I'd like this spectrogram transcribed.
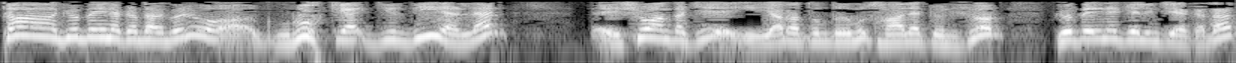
Ta göbeğine kadar böyle o ruh girdiği yerler e, şu andaki yaratıldığımız hale dönüşüyor. Göbeğine gelinceye kadar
